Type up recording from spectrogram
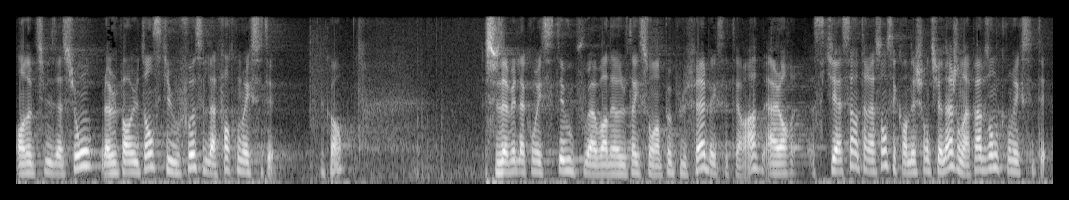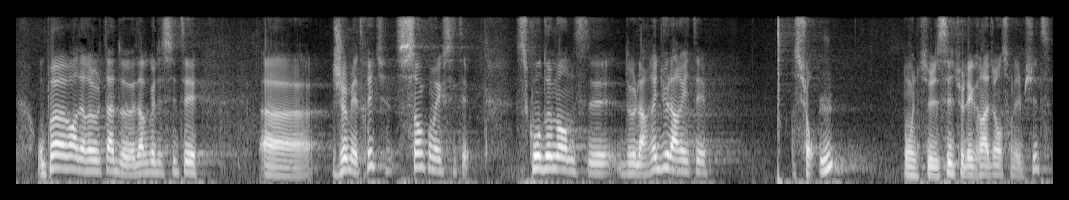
en optimisation, la plupart du temps, ce qu'il vous faut, c'est de la forte convexité. D'accord? Si vous avez de la convexité, vous pouvez avoir des résultats qui sont un peu plus faibles, etc. Alors, ce qui est assez intéressant, c'est qu'en échantillonnage, on n'a pas besoin de convexité. On peut avoir des résultats d'ergodicité euh, géométrique sans convexité. Ce qu'on demande, c'est de la régularité sur U, donc ici que les gradients les Lipschitz,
